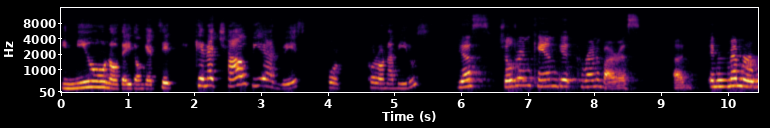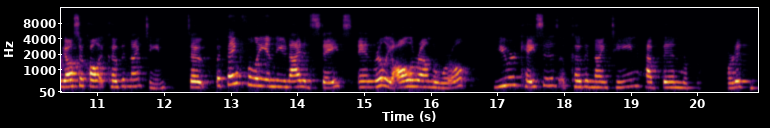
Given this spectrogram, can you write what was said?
immune or they don't get sick. Can a child be at risk for coronavirus? Yes, children can get coronavirus. Uh, and remember, we also call it COVID 19. So, but thankfully, in the United States and really all around the world, fewer cases of COVID 19 have been reported in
